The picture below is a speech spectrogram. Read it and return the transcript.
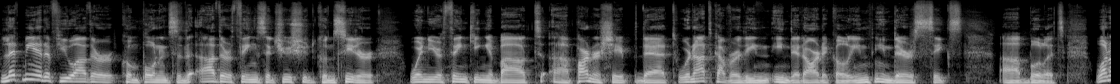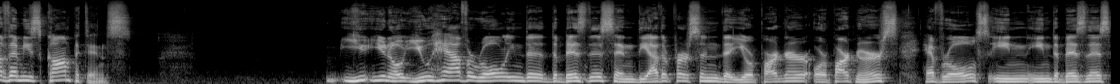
Let me add a few other components, other things that you should consider when you're thinking about uh, partnership that were not covered in, in that article, in, in their six uh, bullets. One of them is competence you you know you have a role in the the business and the other person that your partner or partners have roles in in the business.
